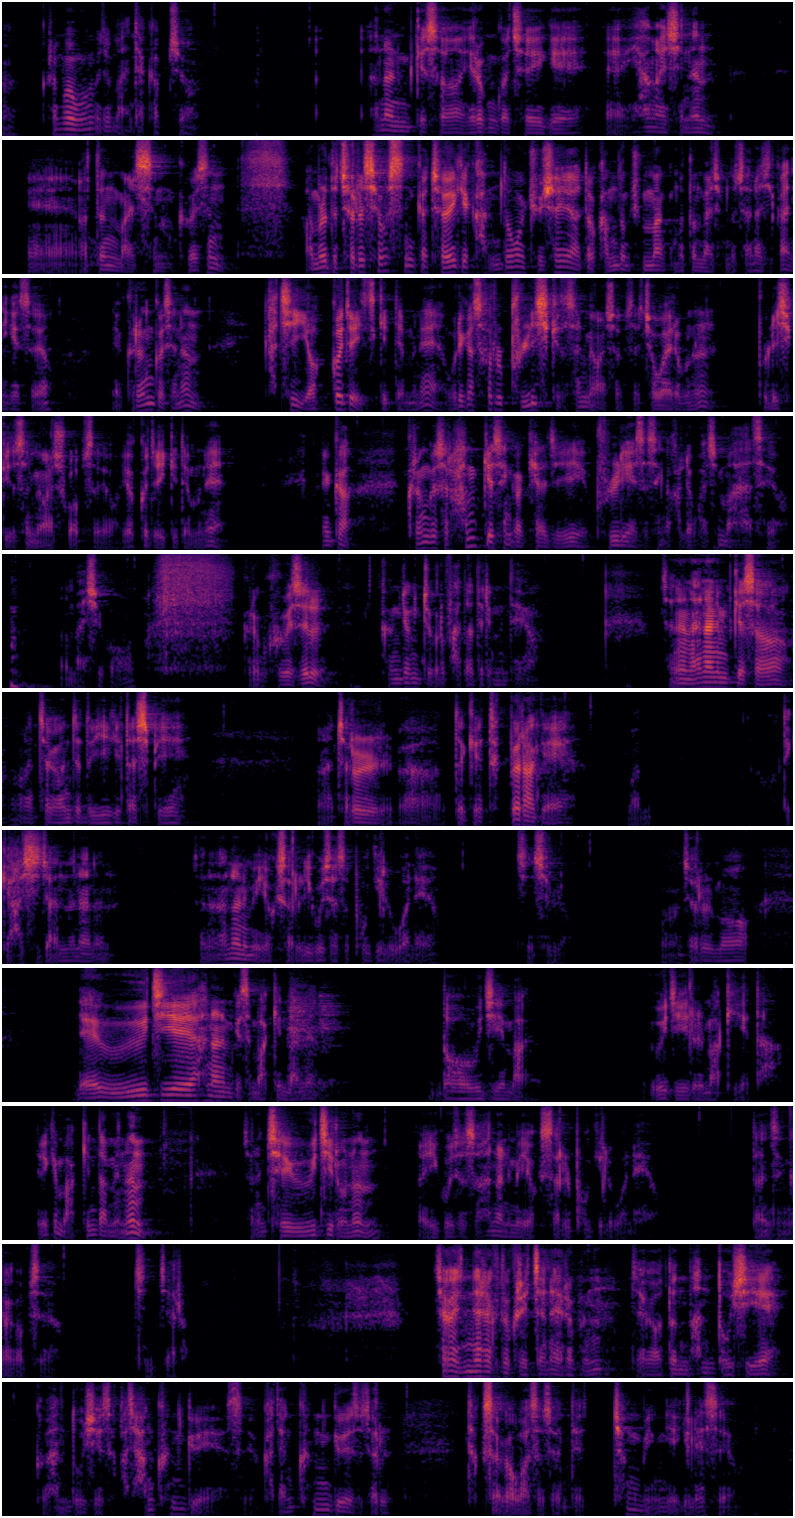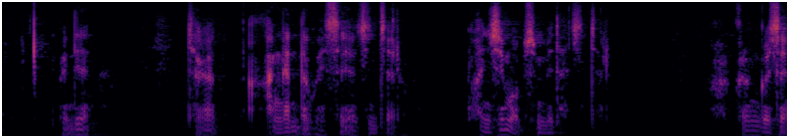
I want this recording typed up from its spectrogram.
어? 그런 거 보면 좀 안타깝죠. 하나님께서 여러분과 저에게 향하시는 어떤 말씀 그것은 아무래도 저를 세웠으니까 저에게 감동을 주셔야 또 감동 준 만큼 어떤 말씀도 전하실 거 아니겠어요? 네, 그런 것에는 같이 엮어져 있기 때문에 우리가 서로를 분리시켜서 설명할 수 없어요. 저와 여러분을 분리시켜서 설명할 수가 없어요. 엮어져 있기 때문에. 그러니까 그런 것을 함께 생각해야지 분리해서 생각하려고 하지 마세요. 마시고. 그리고 그것을 긍정적으로 받아들이면 돼요. 저는 하나님께서 어, 제가 언제도 얘기했다시피 어, 저를 어, 어떻게 특별하게 뭐 어떻게 하시지 않는 한은 저는 하나님의 역사를 이곳에서 보기를 원해요. 진실로. 저를 뭐 내 의지에 하나님께서 맡긴다면 너 의지에 마, 의지를 맡기겠다. 이렇게 맡긴다면은 저는 제 의지로는 이곳에서 하나님의 역사를 보기를 원해요. 딴 생각 없어요. 진짜로. 제가 옛날에도 그랬잖아요, 여러분. 제가 어떤 한 도시에 그 한 도시에서 가장 큰 교회였어요. 가장 큰 교회에서 저를 특사가 와서 저한테 청빙 얘기를 했어요. 근데 제가 안 간다고 했어요, 진짜로. 관심 없습니다, 진짜로. 그런 것에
